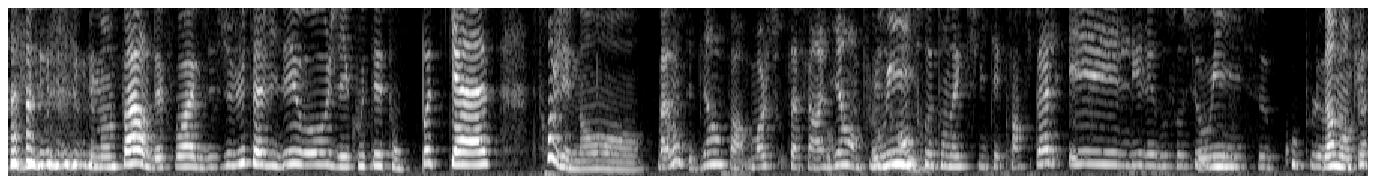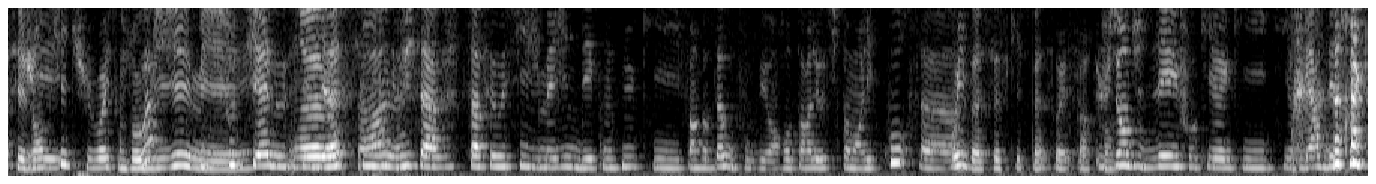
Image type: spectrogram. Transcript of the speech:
Ils m'en parlent des fois, ils me disent j'ai vu ta vidéo, j'ai écouté ton podcast. C'est trop gênant. Bah non, c'est bien. Enfin, moi, je trouve ça fait un lien en plus Oui. entre ton activité principale et les réseaux sociaux Oui. qui se couplent. Non, mais en plus c'est gentil, tu vois, ils sont pas obligés, Ils mais. te soutiennent aussi Ouais, via merci, ça. Et puis ça, ça fait aussi, j'imagine, des contenus qui. Enfin, comme ça, vous pouvez en reparler aussi pendant les cours. Ça... Oui, bah c'est ce qui se passe, ouais. Justement, tu disais, il faut qu'ils qu'ils regardent des trucs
